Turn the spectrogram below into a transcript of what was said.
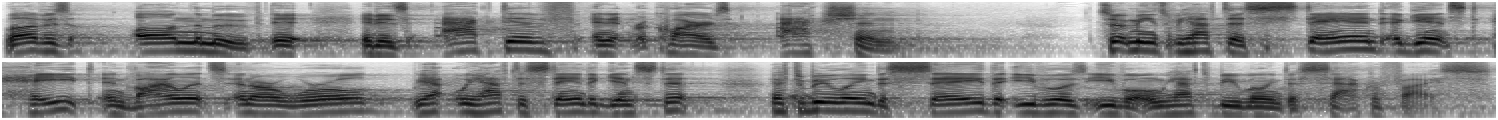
Love is on the move, it, it is active and it requires action. So it means we have to stand against hate and violence in our world. We, ha- we have to stand against it. We have to be willing to say that evil is evil, and we have to be willing to sacrifice.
